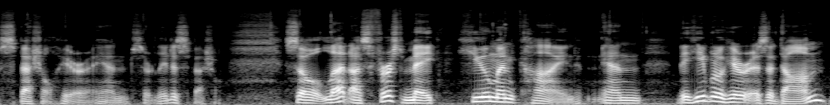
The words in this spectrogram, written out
special here, and certainly it is special. So let us first make humankind. And the Hebrew here is Adam,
